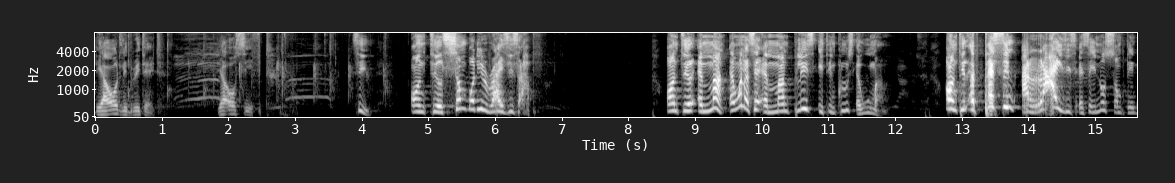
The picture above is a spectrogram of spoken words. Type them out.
They are all liberated, they are all saved. See, until somebody rises up, until a man, and when I say a man, please, it includes a woman. Until a person arises and say, you know something,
